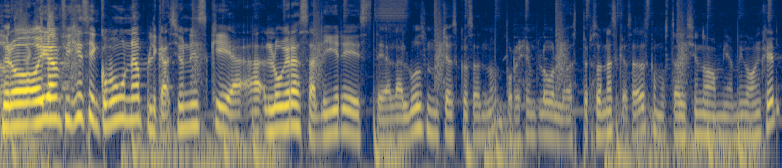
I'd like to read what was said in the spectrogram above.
Pero oigan, fíjense en cómo una aplicación es que logra salir este a la luz muchas cosas, ¿no? Por ejemplo, las personas casadas, como está diciendo mi amigo Ángel,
